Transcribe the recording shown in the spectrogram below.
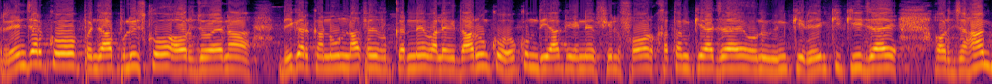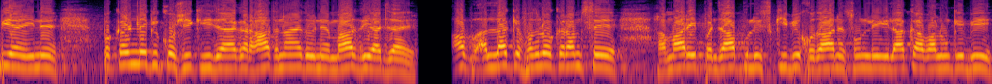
रेंजर को, पंजाब पुलिस को और जो है ना, दीगर कानून नाफिज करने वाले इदारों को हुक्म दिया कि इन्हें फिलफौर ख़त्म किया जाए और इनकी रैंकी की जाए और जहाँ भी है, इन्हें पकड़ने की कोशिश की जाए। अगर हाथ ना आए तो इन्हें मार दिया जाए। अब अल्लाह के फजल करम से हमारी पंजाब पुलिस की भी खुदा ने सुन ली, इलाका वालों की भी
